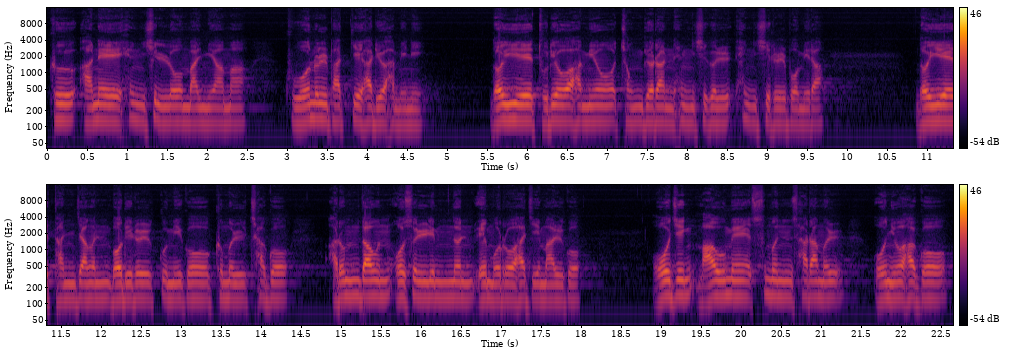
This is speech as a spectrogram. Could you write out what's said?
그 아내의 행실로 말미암아 구원을 받게 하려 함이니 너희의 두려워하며 정결한 행식을 행실을 봄이라. 너희의 단장은 머리를 꾸미고 금을 차고 아름다운 옷을 입는 외모로 하지 말고 오직 마음에 숨은 사람을 온유하고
